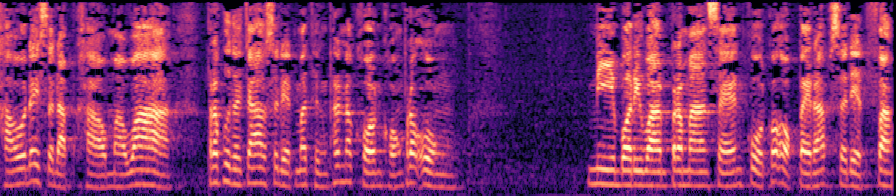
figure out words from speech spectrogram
เขาได้สดับข่าวมาว่า พระพุทธเจ้าเสด็จมาถึงพระนครของพระองค์ มีบริวารประมาณแสนโกดก็ออกไปรับเสด็จฟัง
